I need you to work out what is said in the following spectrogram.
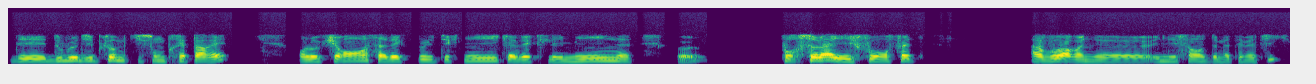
des doubles diplômes qui sont préparés, en l'occurrence avec Polytechnique, avec les mines. pour cela, il faut en fait avoir une, une licence de mathématiques.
